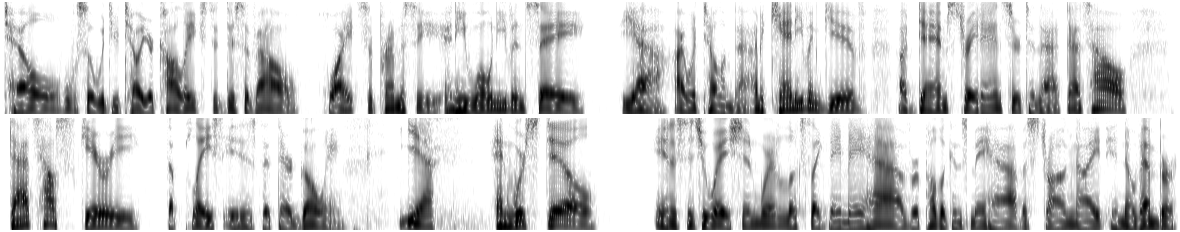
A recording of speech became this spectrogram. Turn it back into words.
tell, so would you tell your colleagues to disavow white supremacy? And he won't even say, yeah, I would tell him that. I mean, can't even give a damn straight answer to that. That's how, that's how scary the place is that they're going. Yeah. And we're still in a situation where it looks like they may have, Republicans may have a strong night in November.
